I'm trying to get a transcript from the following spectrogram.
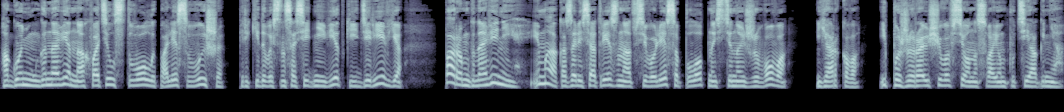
Огонь мгновенно охватил ствол и полез выше, перекидываясь на соседние ветки и деревья. Пара мгновений, и мы оказались отрезаны от всего леса плотной стеной живого, яркого и пожирающего все на своем пути огня.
